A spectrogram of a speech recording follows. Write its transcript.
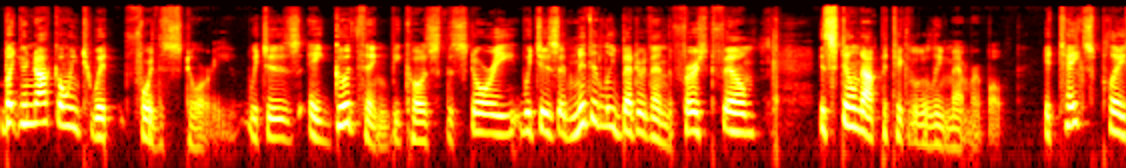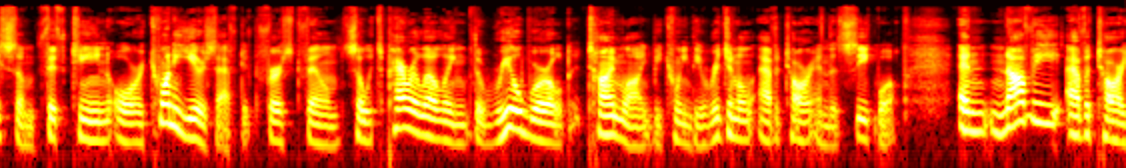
But you're not going to it for the story, which is a good thing because the story, which is admittedly better than the first film, is still not particularly memorable. It takes place some 15 or 20 years after the first film, so it's paralleling the real world timeline between the original Avatar and the sequel. And Navi Avatar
